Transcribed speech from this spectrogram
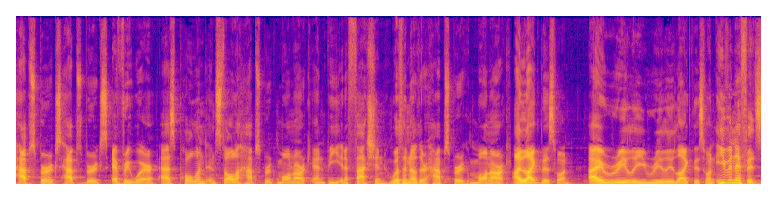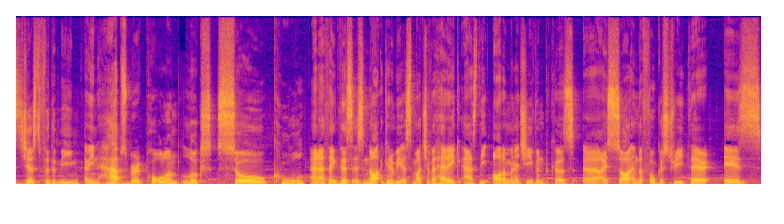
Habsburgs, Habsburgs everywhere, as Poland install a Habsburg monarch and be in a faction with another Habsburg monarch. I like this one. I really, really like this one, even if it's just for the meme. I mean, Habsburg Poland looks so cool, and I think this is not going to be as much of a headache as the Ottoman achievement, because uh, I saw in the focus tree there is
